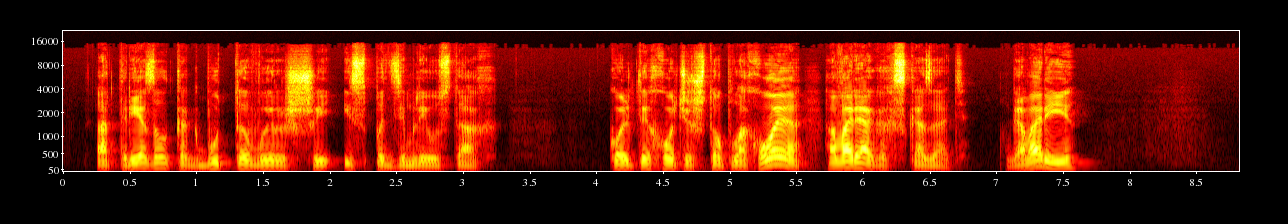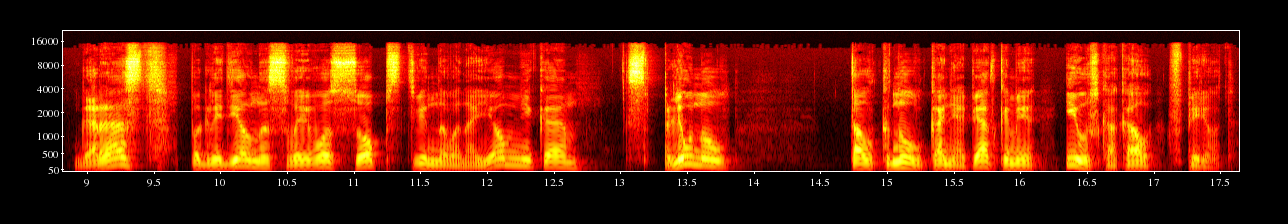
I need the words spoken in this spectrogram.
— отрезал, как будто выросший из-под земли устах. «Коль ты хочешь что плохое о варягах сказать, говори». Гораст поглядел на своего собственного наемника, сплюнул, толкнул коня пятками и ускакал вперед.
